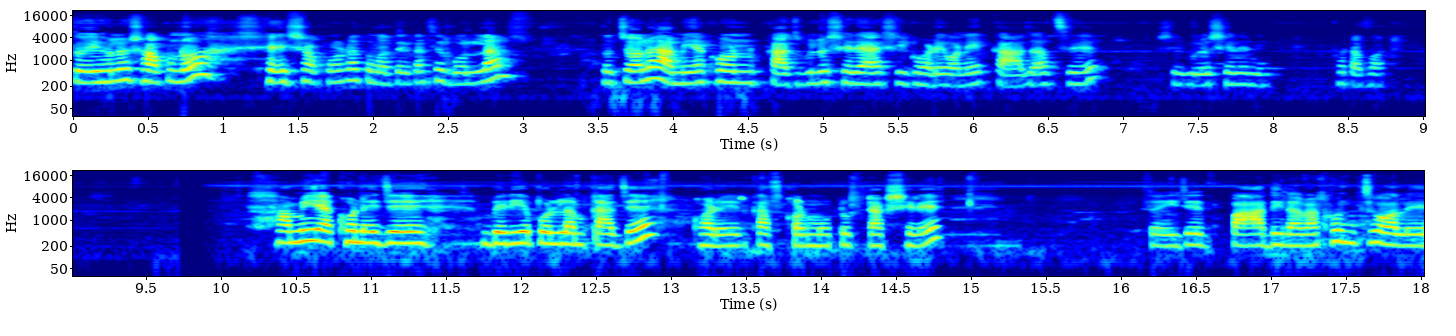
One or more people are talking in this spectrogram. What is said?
তো এই হলো স্বপ্ন, সেই স্বপ্নটা তোমাদের কাছে বললাম। তো চলো, আমি এখন কাজগুলো সেরে আসি, ঘরে অনেক কাজ আছে, সেগুলো সেরে নিই, ফটাফট। আমি এখন এই যে বেরিয়ে পড়লাম কাজে, ঘরের কাজকর্ম টুকটাক সেরে। তো এই যে পা দিলাম, এখন জলে।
